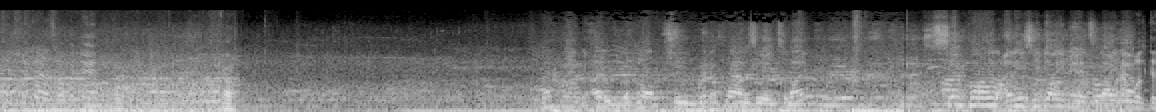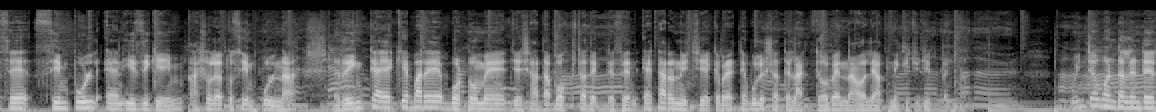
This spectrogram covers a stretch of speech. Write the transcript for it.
The sugars over there. Oh. wondering over the block to win a prize here today. ওরা বলতেছে সিম্পল অ্যান্ড ইজি গেম আসলে এত সিম্পল না। রিংটা একেবারে বটমে যে সাদা বক্সটা দেখতেছেন এটারও নিচে একেবারে টেবিলের সাথে লাগতে হবে না হলে আপনি কিছু জিতবেন না। উইন্টার ওয়ান্ডারল্যান্ডের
